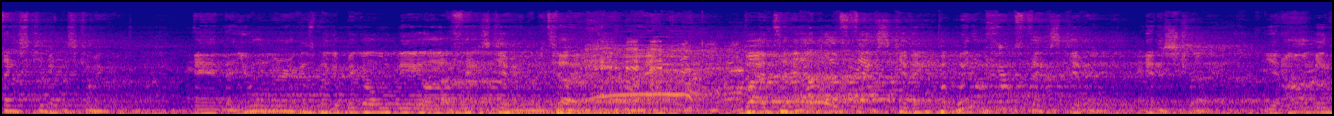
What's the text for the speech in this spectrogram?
Thanksgiving was coming up. And uh, you Americans make a big old deal out of Thanksgiving, let me tell you. Right? But uh, I love Thanksgiving, but we don't have Thanksgiving in Australia. You know, I mean,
